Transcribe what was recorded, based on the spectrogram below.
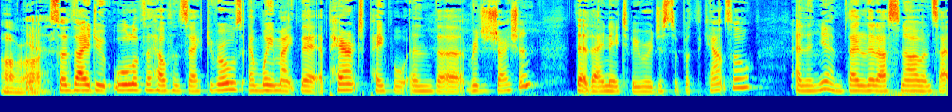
All right. Yeah, so they do all of the health and safety rules, and we make that apparent to people in the registration that they need to be registered with the council. And then, yeah, they let us know and say,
